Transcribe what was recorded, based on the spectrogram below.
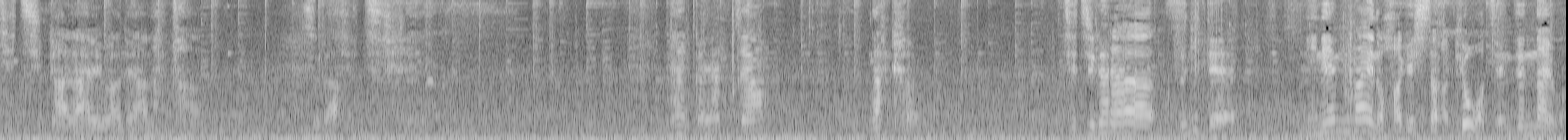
世知辛いわねあなた。つら？なんかやっちゃんなんか世知辛すぎて2年前の激しさが今日は全然ないわ。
